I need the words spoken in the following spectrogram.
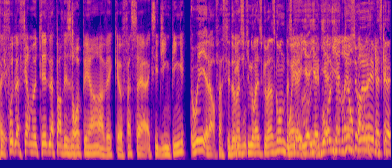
il faut de la fermeté de la part des Européens avec euh, face à Xi Jinping. Oui, alors enfin c'est dommage qu'il nous reste que 20 secondes parce qu'il y a, y a, y a deux, parce que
